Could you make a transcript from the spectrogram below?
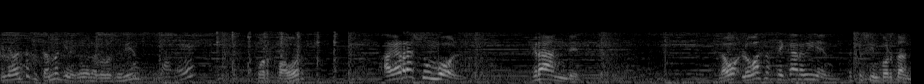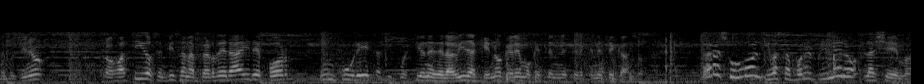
¿Me levantas esta máquina que vos la conoces bien? Dale. Por favor. Agarrás un bol grande. Lo, vas a secar bien. Esto es importante, porque si no, los batidos empiezan a perder aire por impurezas y cuestiones de la vida que no queremos que estén en este, en este caso. Agarras un bol y vas a poner primero la yema.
